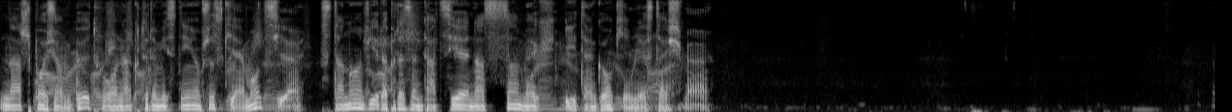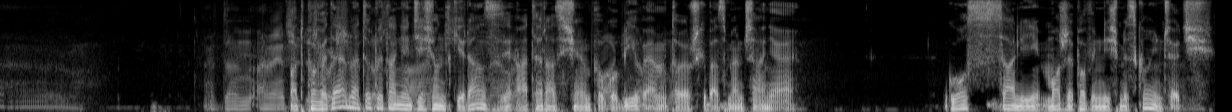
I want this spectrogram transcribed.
Nasz poziom bytu, na którym istnieją wszystkie emocje, stanowi reprezentację nas samych i tego, kim jesteśmy. Odpowiadałem na to pytanie dziesiątki razy, a teraz się pogubiłem. To już chyba zmęczenie. Głos z sali, może powinniśmy skończyć.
